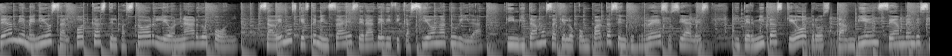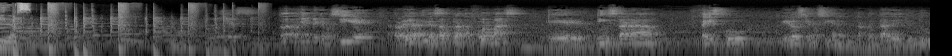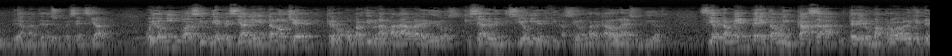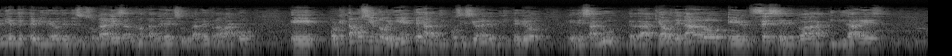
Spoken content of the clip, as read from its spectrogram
Sean bienvenidos al podcast del pastor Leonardo Paul. Sabemos que este mensaje será de edificación a tu vida. Te invitamos a que lo compartas en tus redes sociales y permitas que otros también sean bendecidos. Toda la gente que nos sigue a través de las diversas plataformas, eh, Instagram, Facebook, aquellos que nos siguen en la cuenta de YouTube de Amantes de su Presencia, Hoy domingo ha sido un día especial y en esta noche queremos compartir una palabra de Dios que sea de bendición y de edificación para cada una de sus vidas. Ciertamente estamos en casa, ustedes lo más probable es que estén viendo este video desde sus hogares, algunos tal vez desde su lugar de trabajo, eh, porque estamos siendo obedientes a las disposiciones del Ministerio eh, de Salud, ¿verdad? Que ha ordenado el cese de todas las actividades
